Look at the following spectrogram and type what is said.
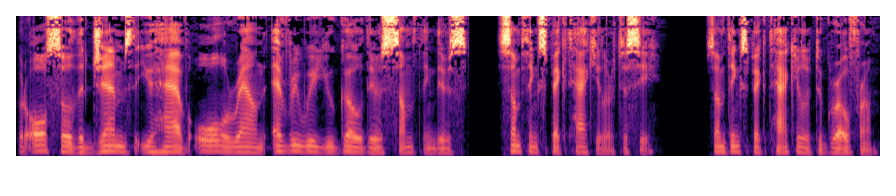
but also the gems that you have all around. Everywhere you go, there's something, there's something spectacular to see, something spectacular to grow from.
